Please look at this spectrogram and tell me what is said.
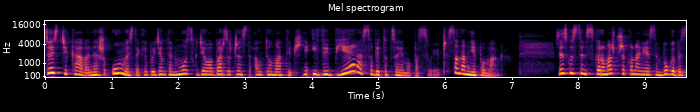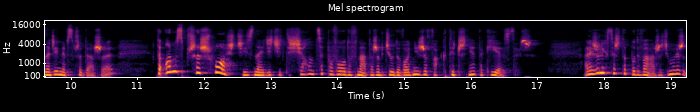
co jest ciekawe, nasz umysł, tak jak powiedziałam, ten mózg działa bardzo często automatycznie i wybiera sobie to, co jemu pasuje. Często nam nie pomaga. W związku z tym, skoro masz przekonanie, jestem w ogóle beznadziejny w sprzedaży, to on z przeszłości znajdzie ci tysiące powodów na to, żeby ci udowodnić, że faktycznie taki jesteś. Ale jeżeli chcesz to podważyć, mówisz,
